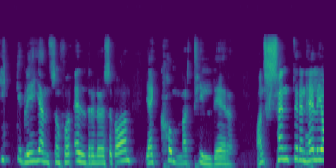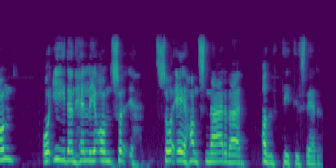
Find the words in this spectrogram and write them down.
ikke bli igjen som foreldreløse barn'. 'Jeg kommer til dere'. Han sendte Den hellige ånd, og i Den hellige ånd så, så er hans nærvær alltid til stede.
